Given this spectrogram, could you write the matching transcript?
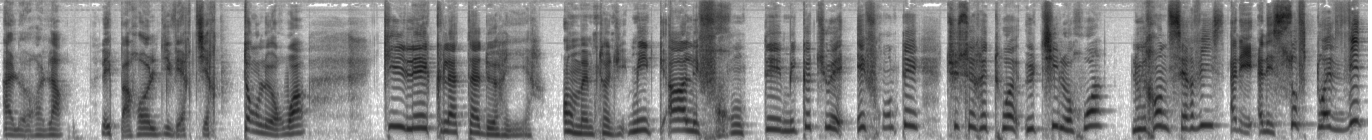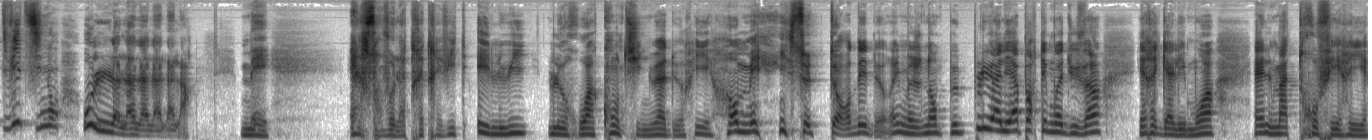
Alors là, les paroles divertirent tant le roi qu'il éclata de rire. En même temps, il dit Mais ah, l'effronté, mais que tu es effronté Tu serais toi utile au roi Lui rendre service Allez, allez, sauve-toi vite, vite, sinon. Oh là là là là là là Mais elle s'envola très très vite et lui, le roi, continua de rire. Oh mais il se tordait de rire, mais je n'en peux plus. Allez, apportez-moi du vin et régalez-moi. Elle m'a trop fait rire.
